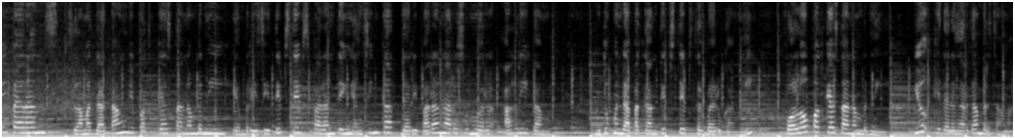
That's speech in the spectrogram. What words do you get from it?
Hai parents, selamat datang di podcast Tanam Benih yang berisi tips-tips parenting yang singkat dari para narasumber ahli kami. Untuk mendapatkan tips-tips terbaru kami, follow podcast Tanam Benih. Yuk kita dengarkan bersama.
